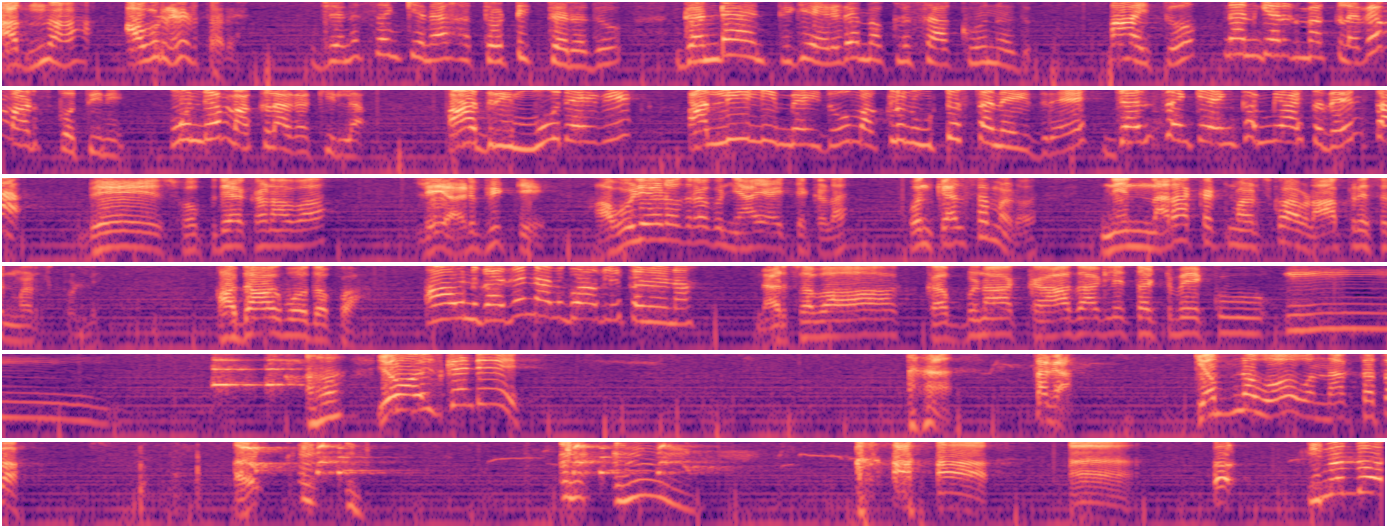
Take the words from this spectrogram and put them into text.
ಅದನ್ನ ಅವ್ರು ಹೇಳ್ತಾರೆ. ಜನಸಂಖ್ಯೆನ ಹತೋಟಿಗ್ ತರೋದು ಗಂಡ ಹೆಂಡತಿಗೆ ಎರಡೇ ಮಕ್ಕಳು ಸಾಕು ಅನ್ನೋದು. ಆಯ್ತು ನನ್ಗೆ ಎರಡು ಮಕ್ಳವೇ ಮಾಡಿಸ್ಕೋತೀನಿ. ಮುಂದೆ ಮಕ್ಕಳಾಗಕ್ಕಿಲ್ಲ ಆದ್ರೆ ಈ ಮೂದೇವಿ ಅಲ್ಲಿ ಇಲ್ಲಿ ಮೇಯ್ದು ಮಕ್ಳನ್ನ ಹುಟ್ಟಿಸ್ತಾನೆ ಇದ್ರೆ ಜನಸಂಖ್ಯೆ ಹೆಂಗ್ ಕಮ್ಮಿ ಆಯ್ತದೆ ಅಂತ? ಬೇ ಸೊಪ್ಪದೆ ಕಣವ ಲೇ ಅಡ್ಬಿಟ್ಟಿ ಅವಳು ಹೇಳೋದ್ರಾಗು ನ್ಯಾಯ ಐತೆ ಕಳ ಒಂದ್ ಕೆಲಸ ಮಾಡು ನಿನ್ ನರ ಕಟ್ ಮಾಡಿಸ್ಕೊ ಅವಳು ಆಪರೇಷನ್ ಮಾಡಿಸ್ಕೊಳ್ಳಿ. ಅದಾಗ್ಬೋದಪ್ಪ. ಅವನಿಗಾದ್ರೆ ನನಗೂ ಆಗ್ಲಿ ಕಣೋಣ ನರ್ಸವ ಕಬ್ಬಣ ಕಾದಾಗ್ಲಿ ತಟ್ಟಬೇಕು ಹ್ಮ್. ಯೋ ಇಸ್ಕಂಡಿ ಕೆಂಪ್ ನೋವು ಒಂದ್ ನಾಲ್ಕು ತತ ಆ, ಆ, ಇನ್ನೊಂದು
